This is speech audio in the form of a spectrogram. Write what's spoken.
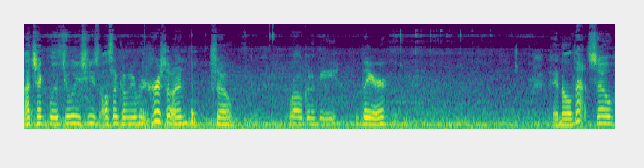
I checked with Julie; she's also coming to bring her son, so we're all gonna be there and all that. So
